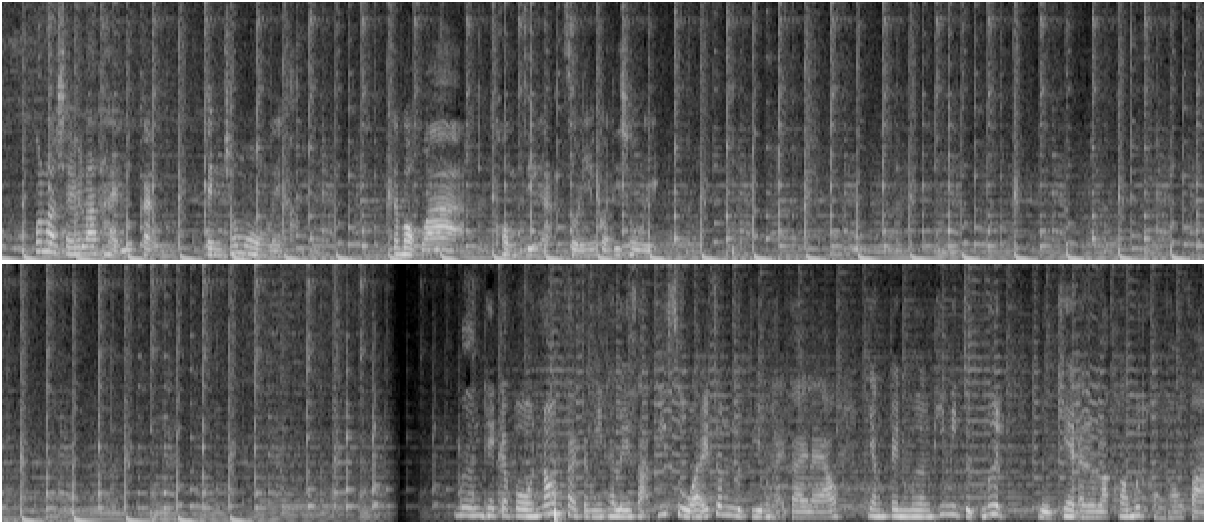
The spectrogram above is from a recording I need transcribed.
ๆ พวกเราใช้เวลาถ่ายรูปกันเป็นชั่วโมงเลยค่ะ จะบอกว่าของจริงอะสวยยิ่งกว่าที่โชว์อีก เมืองเทกาโปนอกจากจะมีทะเลสาบที่สวยจนหลุดลมหายใจแล้ว ยังเป็นเมืองที่มีจุดมืด หรือเขตอนุรักษ์ความมืดของท้องฟ้า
